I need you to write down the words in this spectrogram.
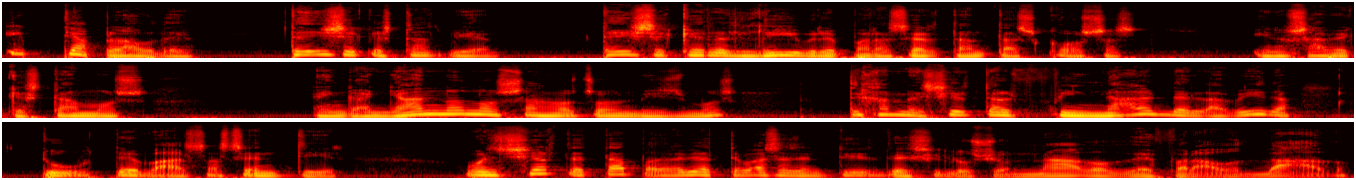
y te aplaude, te dice que estás bien, te dice que eres libre para hacer tantas cosas y no sabe que estamos engañándonos a nosotros mismos, déjame decirte al final de la vida, tú te vas a sentir, o en cierta etapa de la vida te vas a sentir desilusionado, defraudado,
